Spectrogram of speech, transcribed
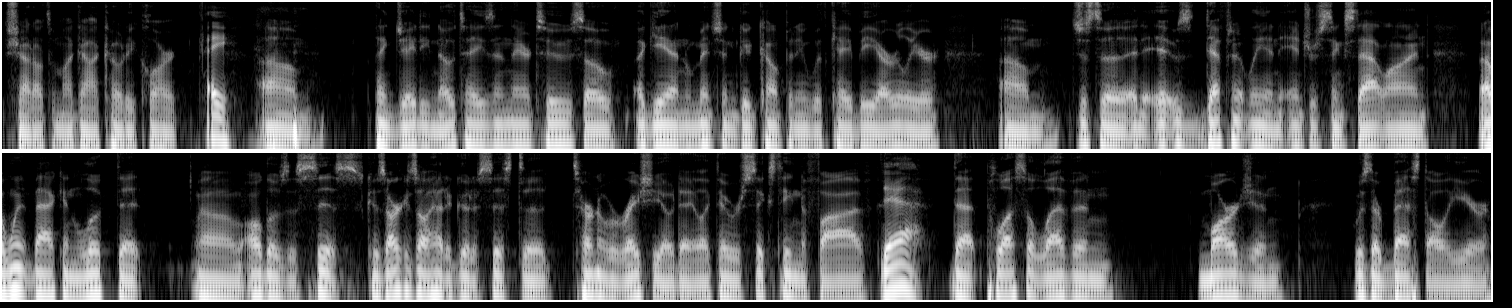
shout out to my guy, Cody Clark. Hey, Um, I think JD Notae's in there too. So again, we mentioned good company with KB earlier. Um, just a, it was definitely an interesting stat line. I went back and looked at uh, all those assists because Arkansas had a good assist to turnover ratio day. Like they were 16 to five. yeah. That plus 11 margin was their best all year.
